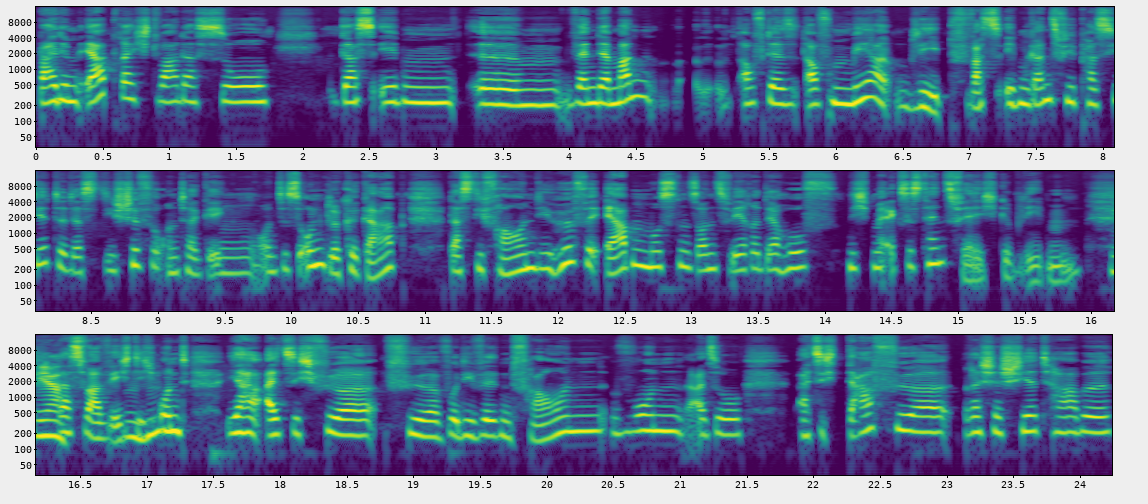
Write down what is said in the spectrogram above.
Bei dem Erbrecht war das so, dass eben, ähm, wenn der Mann äh, auf, der, auf dem Meer blieb, was eben ganz viel passierte, dass die Schiffe untergingen und es Unglücke gab, dass die Frauen die Höfe erben mussten, sonst wäre der Hof nicht mehr existenzfähig geblieben. Ja. Das war wichtig. Mhm. Und ja, als ich für, für, wo die wilden Frauen wohnen, also als ich dafür recherchiert habe,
